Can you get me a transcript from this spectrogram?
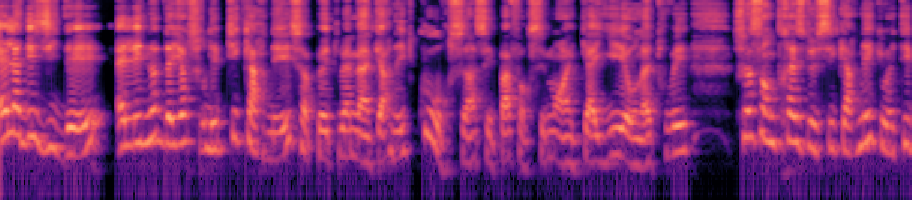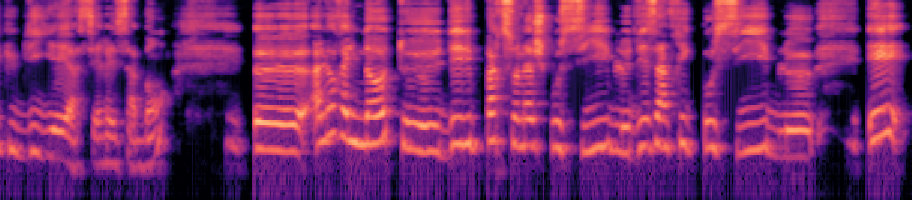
elle a des idées, elle les note d'ailleurs sur des petits carnets, ça peut être même un carnet de course, hein, c'est pas forcément un cahier. On a trouvé 73 de ces carnets qui ont été publiés assez récemment. Euh, alors elle note euh, des personnages possibles, des intrigues possibles, et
